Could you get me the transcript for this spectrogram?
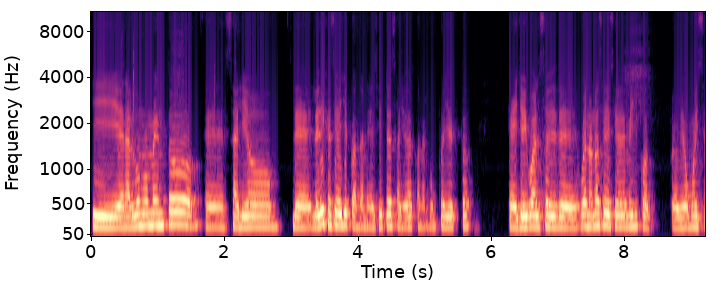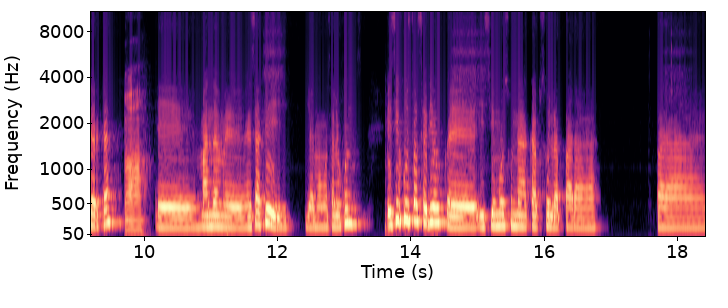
y en algún momento eh, salió, le, le dije así, oye, cuando necesites ayuda con algún proyecto, eh, yo igual soy de, bueno, no soy de Ciudad de México, pero vivo muy cerca, Ajá. eh, mándame mensaje y, y armamos algo juntos. Y sí, justo se dio, eh, hicimos una cápsula para, para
